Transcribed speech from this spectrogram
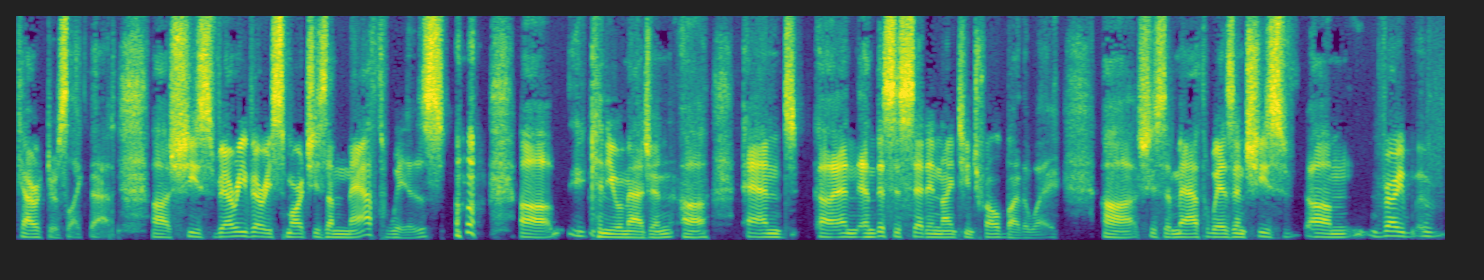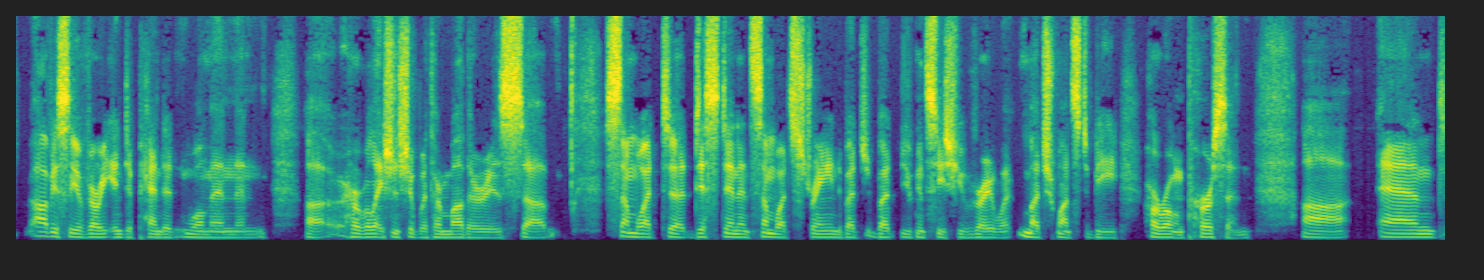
characters like that. Uh, she's very, very smart. She's a math whiz. uh, can you imagine? Uh, and uh, and and this is set in 1912, by the way. Uh, she's a math whiz, and she's um, very obviously a very independent woman, and uh, her relationship with her mother is somewhat distant and somewhat strained. But but you can see she very much wants to be her own person and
